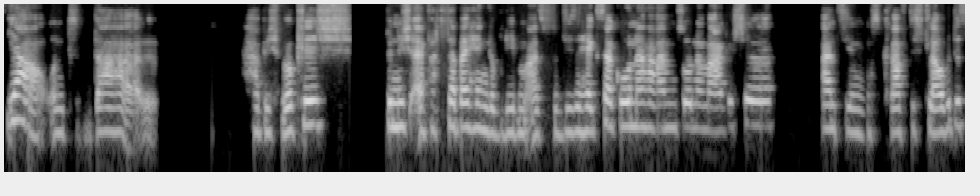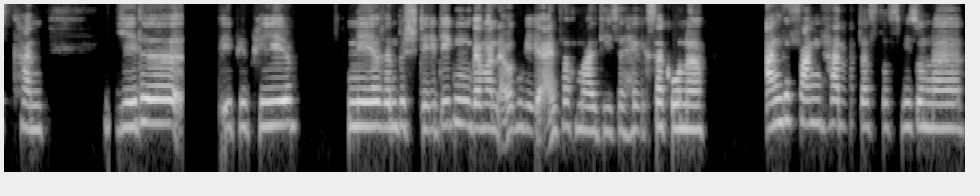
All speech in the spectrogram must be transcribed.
Ja, und da habe ich wirklich, bin ich einfach dabei hängen geblieben. Also diese Hexagone haben so eine magische Anziehungskraft. Ich glaube, das kann jede EPP-Näherin bestätigen, wenn man irgendwie einfach mal diese Hexagone angefangen hat, dass das wie so eine,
